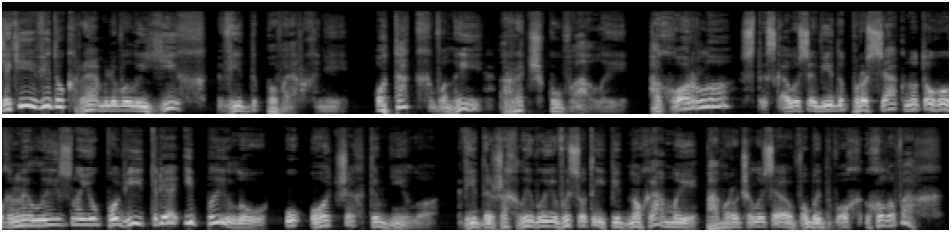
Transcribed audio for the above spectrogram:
які відокремлювали їх від поверхні. Отак вони рачкували, а горло стискалося від просякнутого гнилизною повітря і пилу, у очах темніло. Від жахливої висоти під ногами паморочилося в обидвох головах.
